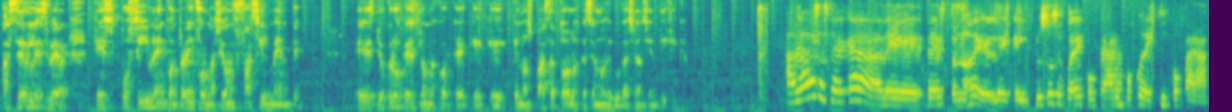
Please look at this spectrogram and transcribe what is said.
hacerles ver que es posible encontrar información fácilmente, yo creo que es lo mejor que, nos pasa a todos los que hacemos divulgación científica. Hablabas acerca de, esto, ¿no? De, que incluso se puede comprar un poco de equipo para,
